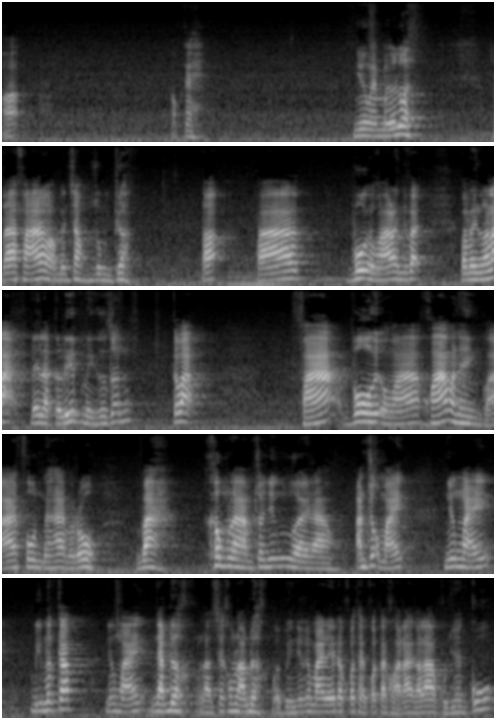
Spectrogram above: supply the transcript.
Đó. Ok. Như máy mới luôn. Đã phá vào bên trong dùng bình thường. Đó phá vô hiệu hóa là như vậy. Và mình nói lại đây là clip mình hướng dẫn các bạn. Phá vô hiệu hóa khóa màn hình của iPhone 12 Pro và không làm cho những người nào ăn trộm máy, những máy bị mất cắp, những máy nhặt được là sẽ không làm được, bởi vì những cái máy đấy là có thể có tài khoản iCloud của nhân cũ.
